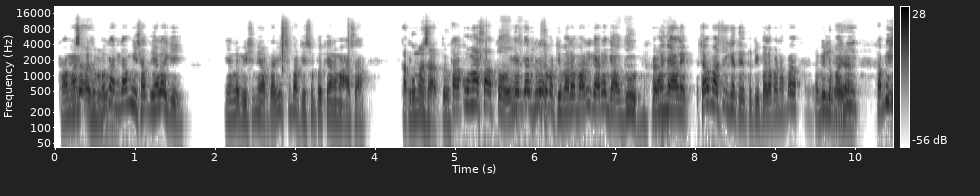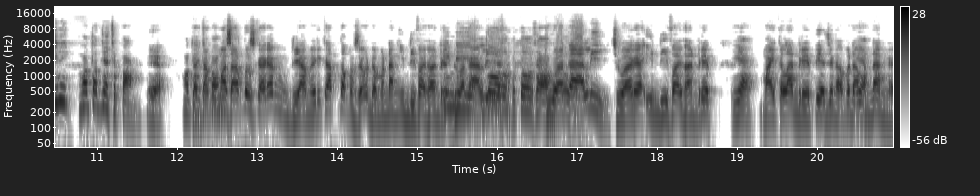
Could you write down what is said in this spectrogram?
Kami Masa Asa bukan kami satunya lagi yang lebih senior. Tadi sempat disebutkan nama Asa. Takuma satu Takuma satu, ingat kan dulu sempat dimarahi karena ganggu mau nyalip. Saya masih ingat itu di balapan apa, tapi lupa Iya. ini. Tapi ini ngototnya Jepang. Iya. Ngotot dan Takuma satu sekarang di Amerika top Mas Dewo udah menang Indy 500 Indy, dua kali betul, ya. betul, Sa, dua betul, kali juara Indy 500 Iya. Michael Andretti aja nggak pernah Iya. menang ya.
